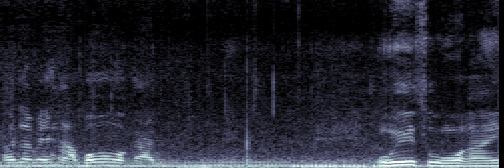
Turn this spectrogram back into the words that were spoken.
เราจะไปหาโบกัน อุ้ยสวย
